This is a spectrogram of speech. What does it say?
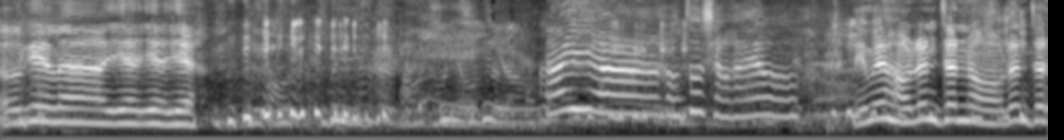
OK 了，耶耶耶。哎呀，好多小孩哦，你们好认真哦，认真，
